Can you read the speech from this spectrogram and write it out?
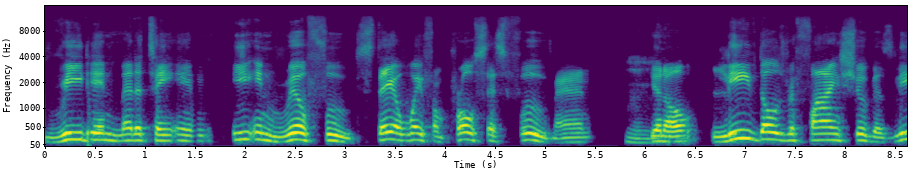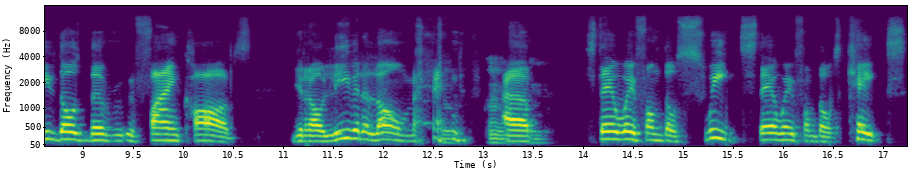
reading, meditating, eating real food. Stay away from processed food, man. mm. You know, leave those refined sugars, leave those the refined carbs. You know, leave it alone, man. Mm, mm, mm. Stay away from those sweets. Stay away from those cakes,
